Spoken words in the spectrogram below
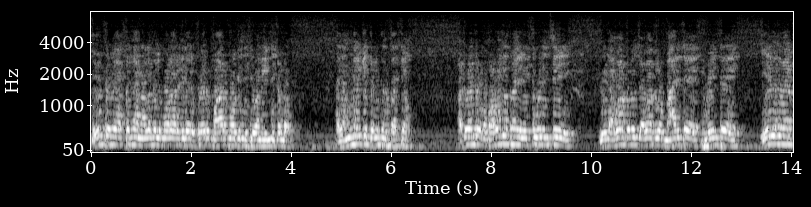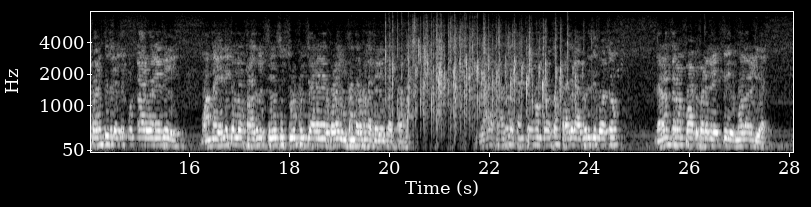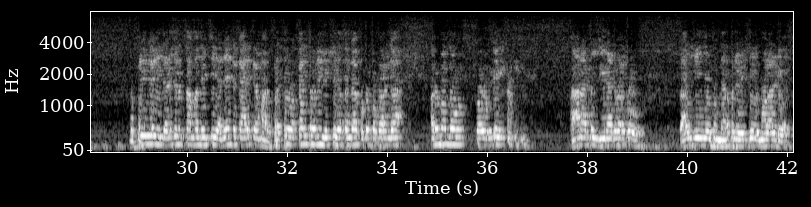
దేశవ్యాప్తంగా నల్లమల్లి మూలారెడ్డి గారి పేరు మారుమోగింది ఇటీవల ఎన్నికల్లో. అది అందరికీ తెలిసిన సత్యం. అటువంటి ఒక మహోన్నతమైన వ్యక్తి గురించి వీళ్ళు అవాకులు జవాకులు మారితే వెళ్తే ఏ విధమైన పరిస్థితులు ఎదుర్కొంటారు అనేది మొన్న ఎన్నికల్లో ప్రజలు చేసి చూపించారనేది కూడా ఈ సందర్భంగా తెలియజేస్తాను ఇలా ప్రజల సంక్షేమం కోసం ప్రజల అభివృద్ధి కోసం నిరంతరం పాటుపడిన వ్యక్తి మూలారెడ్డి గారు. ముఖ్యంగా ఈ దళితులకు సంబంధించి అనేక కార్యక్రమాలు. ప్రతి ఒక్కరితోని వ్యక్తిగతంగా కుటుంబ పరంగా అనుబంధంతో ఉండి ఆనాటి నుంచి ఈనాటి వరకు రాజకీయం చేసిన నడపని వ్యక్తి మూలారెడ్డి గారు.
